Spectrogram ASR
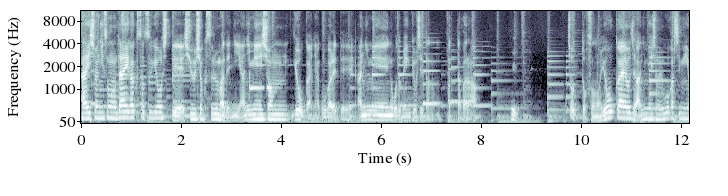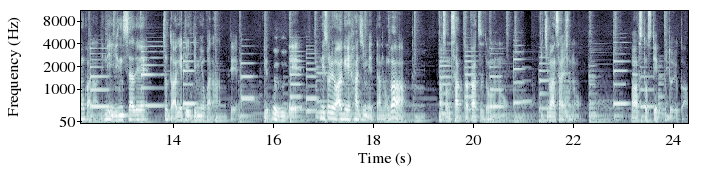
最初にその大学卒業して就職するまでにアニメーション業界に憧れてアニメのこと勉強してたのもあったから、うん。ちょっとその妖怪をじゃあアニメーションで動かしてみようかなって。でインスタでちょっと上げていってみようかなって言って、うんうん。でそれを上げ始めたのが、まあ、その作家活動の一番最初のファーストステップというか、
